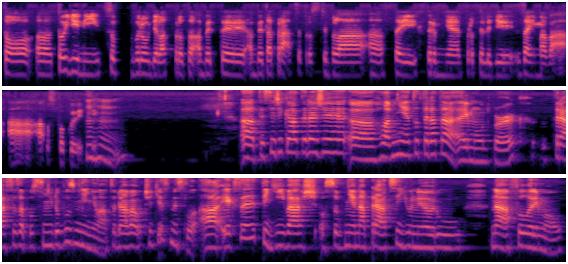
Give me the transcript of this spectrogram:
to, uh, to jiný, co budou dělat pro to, aby, ty, aby ta práce prostě byla uh, v té jejich firmě pro ty lidi zajímavá a, a uspokojující. Mm-hmm. A ty jsi říkala teda, že uh, hlavně je to teda ta remote work, která se za poslední dobu změnila. To dává určitě smysl. A jak se ty díváš osobně na práci juniorů na full remote?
